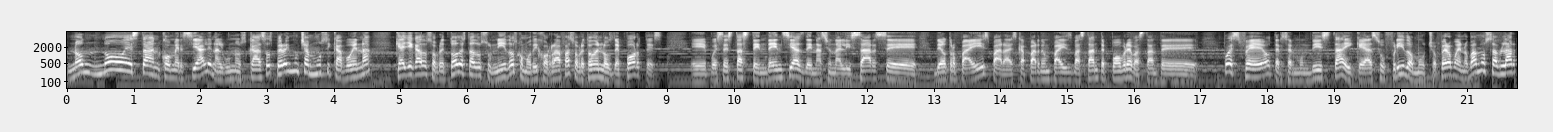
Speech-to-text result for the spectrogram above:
no, no es tan comercial en algunos casos, pero hay mucha música buena que ha llegado sobre todo a Estados Unidos, como dijo Rafa, sobre todo en los deportes. Eh, pues estas tendencias de nacionalizarse de otro país para escapar de un país bastante pobre, bastante pues feo, tercermundista y que ha sufrido mucho. Pero bueno, vamos a hablar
